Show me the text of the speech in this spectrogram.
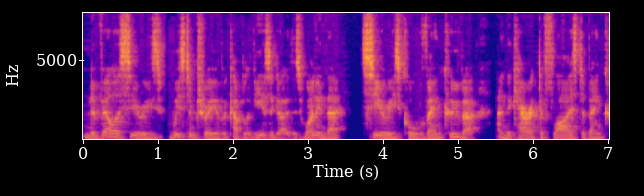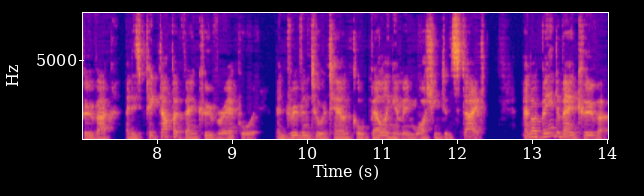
novella series Wisdom Tree of a couple of years ago, there's one in that series called Vancouver, and the character flies to Vancouver and is picked up at Vancouver Airport and driven to a town called Bellingham in Washington State. And I've been to Vancouver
